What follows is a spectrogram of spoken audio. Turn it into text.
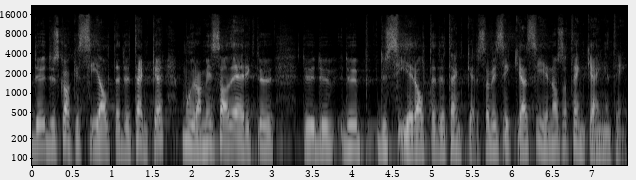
Du, du, skal ikke si alt det du tenker. Mora mi sa det, Erik, du, du, du, sier alt det du tenker. Så hvis ikke jeg sier noe, så tenker jeg ingenting.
